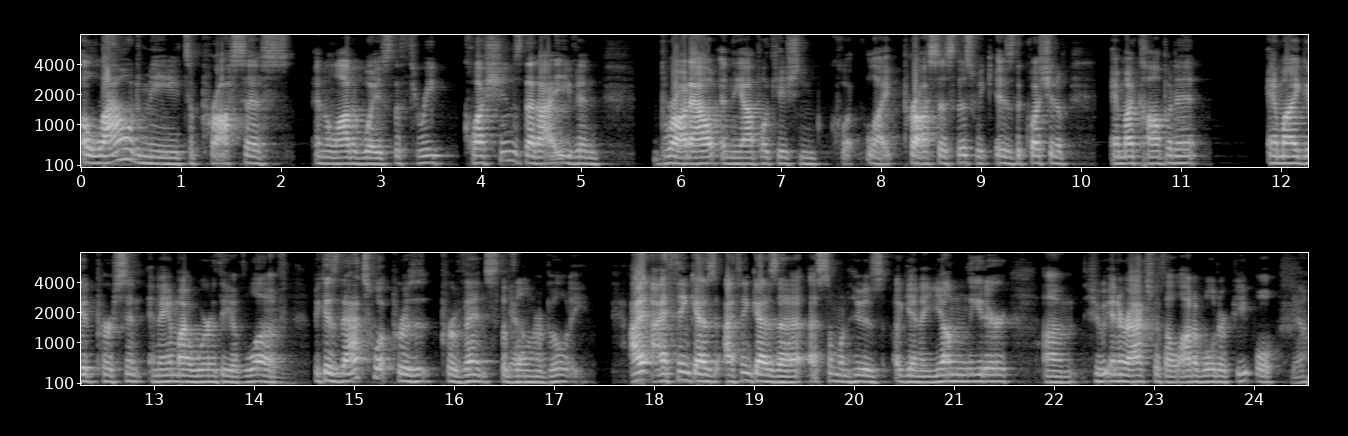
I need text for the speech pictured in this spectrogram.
allowed me to process in a lot of ways the three questions that i even brought out in the application like process this week is the question of am i competent? Am i a good person? And am i worthy of love? Because that's what pre- prevents the Yeah. vulnerability. I, I think as i think as a as someone who is again a young leader um, who interacts with a lot of older people Yeah.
